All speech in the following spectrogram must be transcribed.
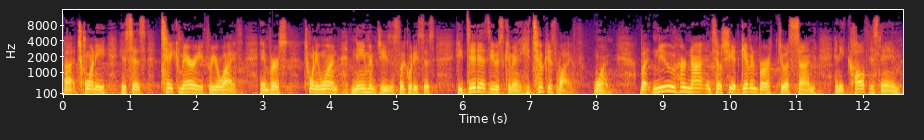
uh, 20, he says, Take Mary for your wife. In verse 21, name him Jesus. Look what he says. He did as he was commanded. He took his wife, one, but knew her not until she had given birth to a son, and he called his name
